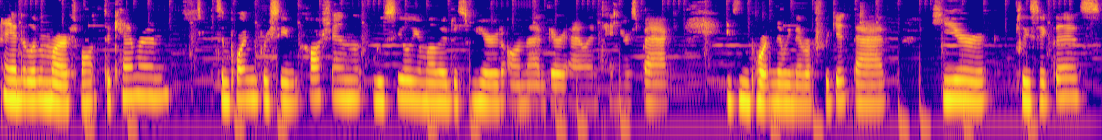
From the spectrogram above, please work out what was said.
And deliver my response to Cameron. It's important to proceed with caution. Lucille, your mother, disappeared on that very island 10 years back. It's important that we never forget that. Here, please take this.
